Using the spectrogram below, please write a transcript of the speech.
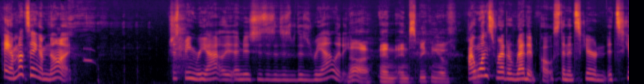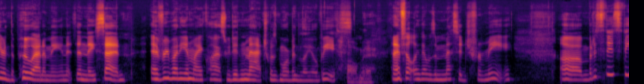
Hey, I'm not saying I'm not. Just being reality. I mean, it's just, this, is- this is reality. No. And and speaking of, I once read a Reddit post and it scared it scared the poo out of me. And it, and they said everybody in my class who didn't match was morbidly obese. oh man, And I felt like that was a message for me. Um, but it's it's the,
